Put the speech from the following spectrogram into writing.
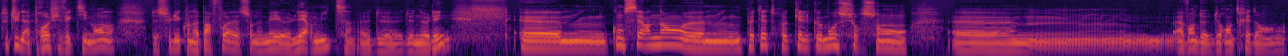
toute une approche effectivement de celui qu'on a parfois surnommé euh, l'ermite euh, de, de Nollet. Euh, concernant peut-être quelques mots sur son, avant de, rentrer dans,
